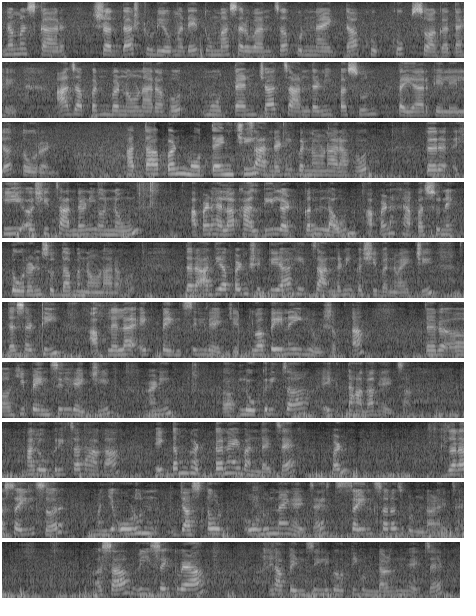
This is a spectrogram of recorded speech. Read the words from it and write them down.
नमस्कार. श्रद्धा स्टुडिओमध्ये तुम्हा सर्वांचं पुन्हा एकदा खूप खूप स्वागत आहे. आज आपण बनवणार आहोत मोत्यांच्या चांदणीपासून तयार केलेलं तोरण. आता आपण मोत्यांची चांदणी बनवणार आहोत. तर ही अशी चांदणी बनवून आपण ह्याला खालती लटकन लावून आपण ह्यापासून एक तोरणसुद्धा बनवणार आहोत. तर आधी आपण शिकूया ही चांदणी कशी बनवायची. त्यासाठी आपल्याला एक पेन्सिल घ्यायची किंवा पेनही घेऊ शकता. तर ही पेन्सिल घ्यायची आणि लोकरीचा एक धागा घ्यायचा. हा लोकरीचा धागा एकदम घट्ट नाही बांधायचा आहे पण जरा सैलसर म्हणजे ओढून जास्त ओढून नाही घ्यायचा आहे सैलसरच गुंडाळायचा आहे असा वीस एक वेळा ह्या पेन्सिलीभोवती गुंडाळून घ्यायचा आहे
